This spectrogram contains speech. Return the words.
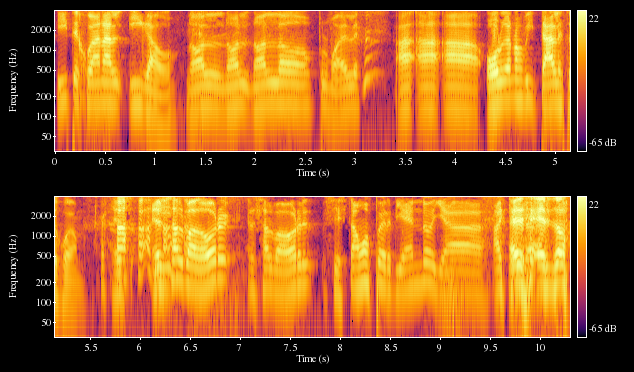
y te juegan al hígado, no, al- no, al- no a los pulmones, a, a- a órganos vitales te juegan. El, El Salvador, El Salvador, si estamos perdiendo, ya a El, quebrar, el Sal-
